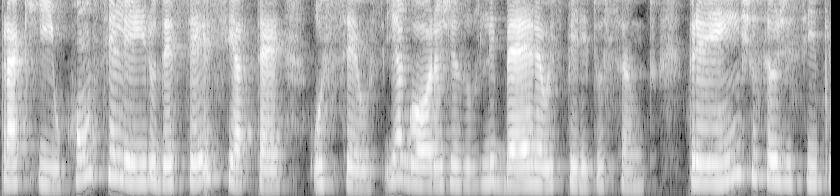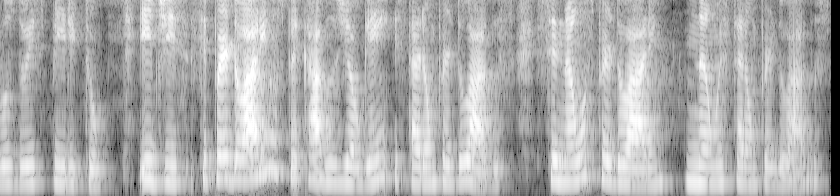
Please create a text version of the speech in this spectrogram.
para que o conselheiro descesse até os seus, e agora Jesus libera o Espírito Santo. preenche os seus discípulos do Espírito e diz: Se perdoarem os pecados de alguém, estarão perdoados. Se não os perdoarem, não estarão perdoados.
